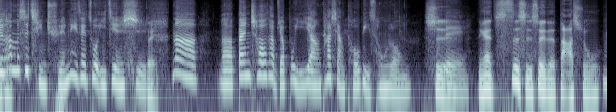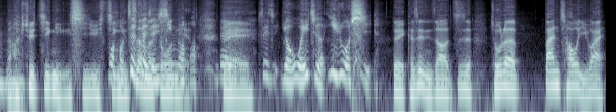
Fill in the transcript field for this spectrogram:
觉得他们是请全力在做一件事。对，那呃，班超他比较不一样，他想投笔从戎。是，对，你看四十岁的大叔，嗯、然后去经营西域，经营这么多年，哦、对，对，所以有为者亦若是。对，可是你知道，就是除了班超以外，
